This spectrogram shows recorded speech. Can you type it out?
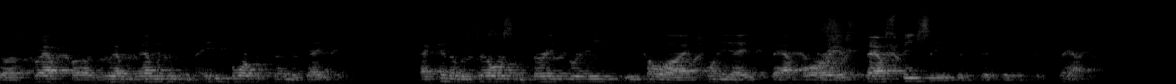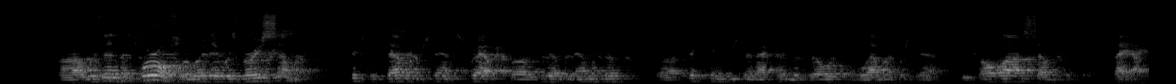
uh, strep uh, zooepidemicus in 84% of the cases. actinobacillus in 33, E. coli in 28, Staph aureus, staph species in 15%. Uh, within the pleural fluid, it was very similar. 67% strep uh, zooepidemicus, uh, 16% actinobacillus, and 11% E. coli, 7% staph.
